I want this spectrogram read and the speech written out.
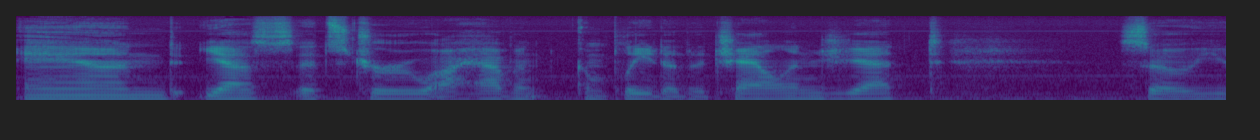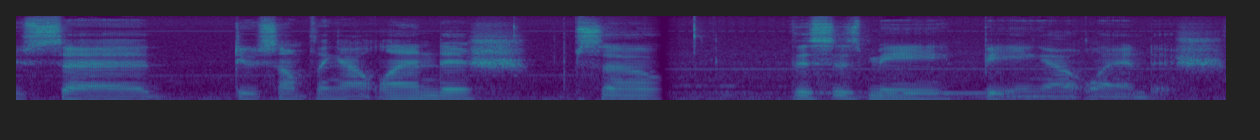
And yes, it's true, I haven't completed a challenge yet, so you said do something outlandish, so this is me being outlandish.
